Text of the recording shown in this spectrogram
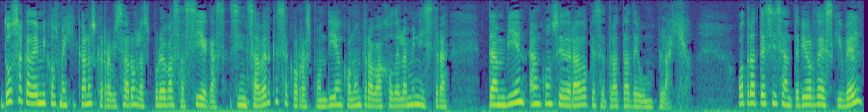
Dos académicos mexicanos que revisaron las pruebas a ciegas sin saber que se correspondían con un trabajo de la ministra también han considerado que se trata de un plagio. Otra tesis anterior de Esquivel,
